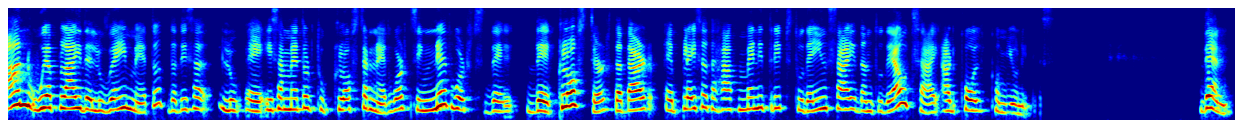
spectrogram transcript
And we apply the Louvain method, that is a, uh, is a method to cluster networks. In networks, the, the clusters that are uh, places that have many trips to the inside and to the outside are called communities. Then,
